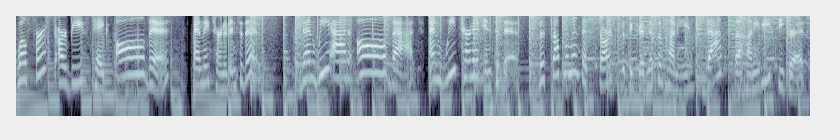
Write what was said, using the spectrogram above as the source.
Well, first, our bees take all this and they turn it into this. Then we add all that and we turn it into this the supplement that starts with the goodness of honey. That's the honeybee secret.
